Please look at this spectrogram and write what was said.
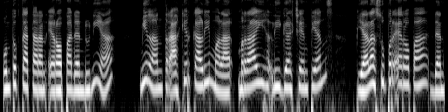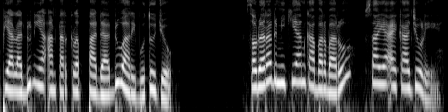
Untuk tataran Eropa dan dunia, Milan terakhir kali meraih Liga Champions, Piala Super Eropa, dan Piala Dunia antar klub pada 2007. Saudara demikian kabar baru, saya Eka Juli.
